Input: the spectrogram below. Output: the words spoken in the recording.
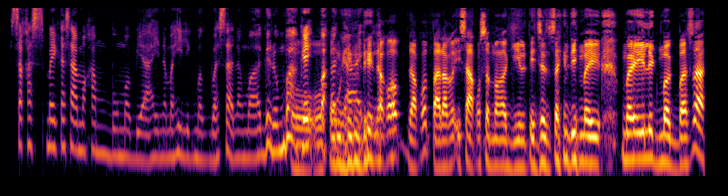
sa kas- may kasama kang bumabiyahe na mahilig magbasa ng mga ganong Oo, bagay-bagay. kung hindi, nako, nako, parang isa ako sa mga guilty dyan sa hindi may mahilig magbasa.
